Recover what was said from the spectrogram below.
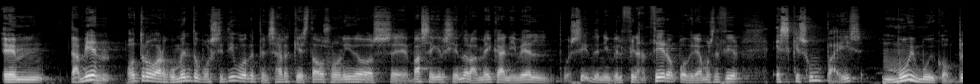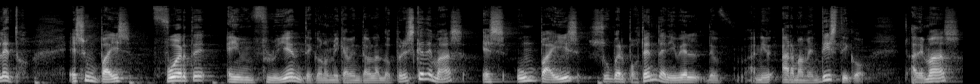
Em, también otro argumento positivo de pensar que Estados Unidos eh, va a seguir siendo la meca a nivel, pues sí, de nivel financiero, podríamos decir, es que es un país muy, muy completo. Es un país fuerte e influyente económicamente hablando, pero es que además es un país súper potente a nivel, de, a nivel armamentístico. Además,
